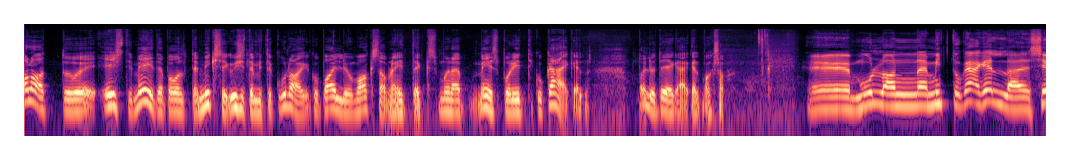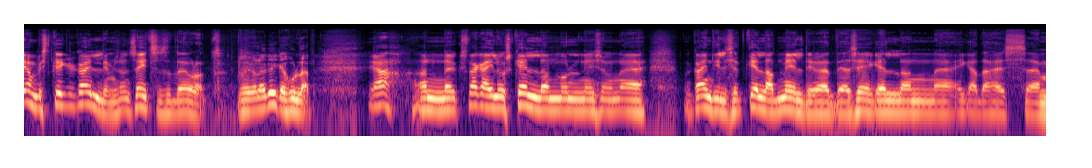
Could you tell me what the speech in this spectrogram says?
alatu Eesti meedia poolt ja miks ei küsita mitte kunagi, kui palju maksab näiteks mõne meespoliitiku käekell. palju teie käekell maksab? mul on mitu käekella, see on vist kõige kallim, see on seitsesada eurot. no ei ole kõige hullem. jah, on üks väga ilus kell on mul niisugune, kandilised kellad meeldivad ja see kell on igatahes äh,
